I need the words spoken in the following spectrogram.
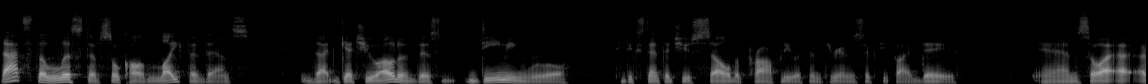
that's the list of so-called life events that get you out of this deeming rule to the extent that you sell the property within 365 days. And so I, I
